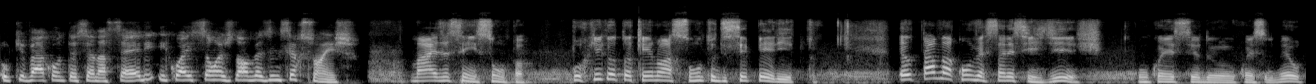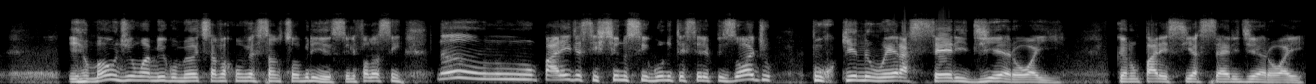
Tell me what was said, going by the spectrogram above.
o que vai acontecer na série e quais são as novas inserções. Mas assim, Sumpa, por que, que eu toquei no assunto de ser perito? Eu tava conversando esses dias com um conhecido, conhecido meu, irmão de um amigo meu, estava conversando sobre isso. Ele falou assim: não, não parei de assistir no segundo e terceiro episódio porque não era série de herói. Porque não parecia série de herói.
